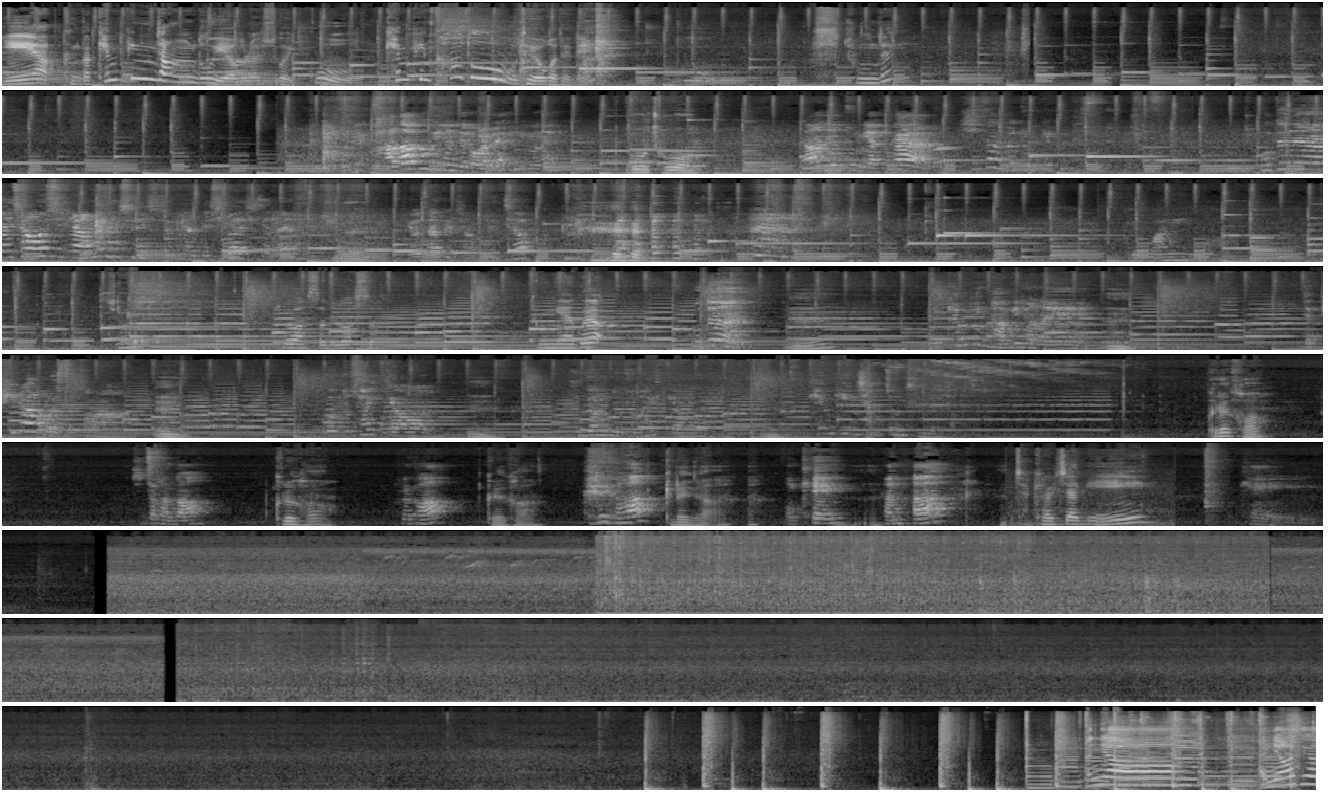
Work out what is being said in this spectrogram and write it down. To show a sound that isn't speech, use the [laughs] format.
예약 그러니까 캠핑장도 예약을 할 수가 있고 캠핑카도 대여가 되네. 오. 좋은데? 바다 보이는 데로 갈래 이번에? 오 좋아. 나는 좀 약간 시설도 좀 샤워실이랑 화장실 지정하는데 싫어하시잖아요. 네. 여자들처럼 그렇죠? 와인 좋았어 좋았어 동의하고요 모든 음. 우리 캠핑 가기 전에 음. 이제 필요한 거 있었잖아 음. 그것도 살 겸 음. 구경도 좀 할겸 음. 캠핑 샵 좀 들렸다 그래 가. 진짜 간다 그래 가. 그래 가? 그래 가. 그래 가? 그래 가. 오케이 간다 자 결제하기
